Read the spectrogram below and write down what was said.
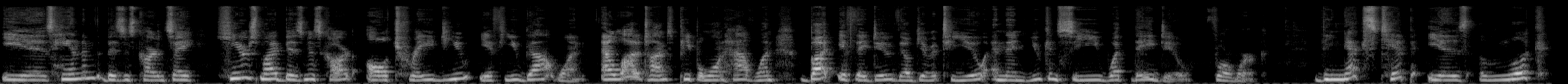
is hand them the business card and say, Here's my business card. I'll trade you if you got one. And a lot of times people won't have one, but if they do, they'll give it to you and then you can see what they do for work. The next tip is look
